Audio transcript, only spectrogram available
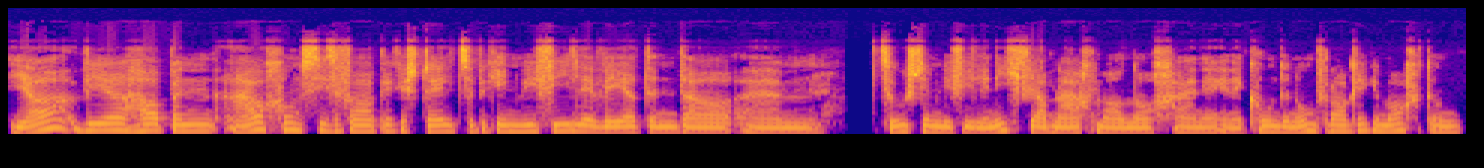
Ja, wir haben auch uns diese Frage gestellt zu Beginn, wie viele werden da ähm, zustimmen, wie viele nicht. Wir haben auch mal noch eine, eine Kundenumfrage gemacht und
